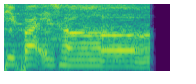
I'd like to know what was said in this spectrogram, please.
thì?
